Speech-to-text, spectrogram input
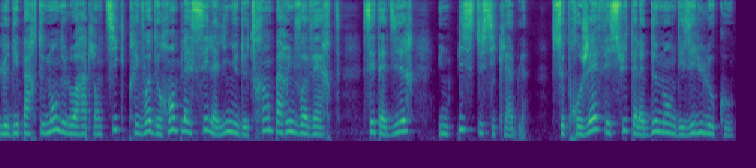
Le département de Loire-Atlantique prévoit de remplacer la ligne de train par une voie verte, c'est-à-dire une piste cyclable. Ce projet fait suite à la demande des élus locaux.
